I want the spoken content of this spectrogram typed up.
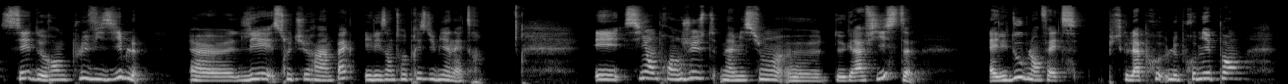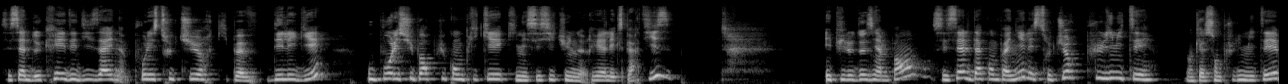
c'est de rendre plus visibles euh, les structures à impact et les entreprises du bien-être. Et si on prend juste ma mission euh, de graphiste, elle est double en fait, puisque le premier pan, c'est celle de créer des designs pour les structures qui peuvent déléguer ou pour les supports plus compliqués qui nécessitent une réelle expertise. Et puis le deuxième pan, c'est celle d'accompagner les structures plus limitées. Donc elles sont plus limitées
